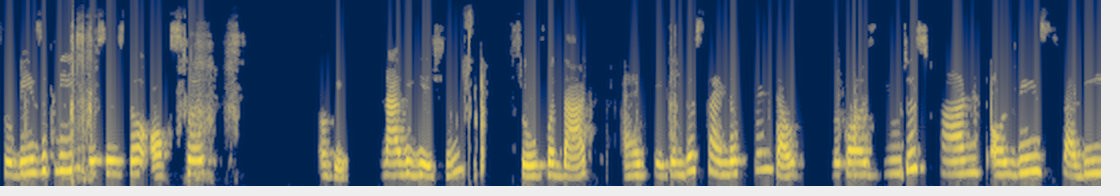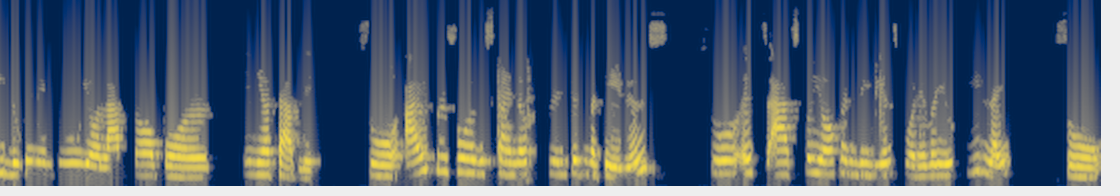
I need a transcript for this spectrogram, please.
So basically this is the Oxford okay navigation. So for that I have taken this kind of printout because you just can't always study looking into your laptop or in your tablet. So I prefer this kind of printed materials. So it's as per your convenience, whatever you feel like. So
